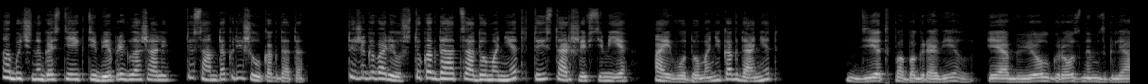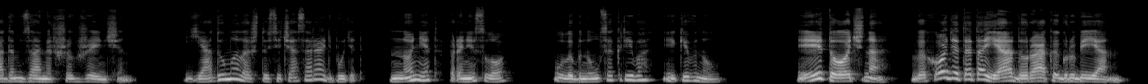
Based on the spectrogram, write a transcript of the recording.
Обычно гостей к тебе приглашали. Ты сам так решил когда-то. Ты же говорил, что когда отца дома нет, ты старший в семье, а его дома никогда нет. Дед побагровел и обвел грозным взглядом замерших женщин. Я думала, что сейчас орать будет, но нет, пронесло. Улыбнулся криво и кивнул. И точно. Выходит, это я, дурак и грубиян.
